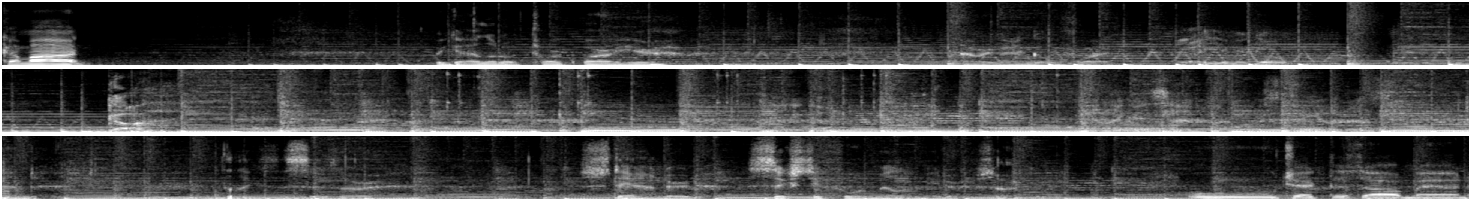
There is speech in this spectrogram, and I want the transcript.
Come on. We got a little torque bar here. Standard 64 millimeter socket. Ooh, check this out, man.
